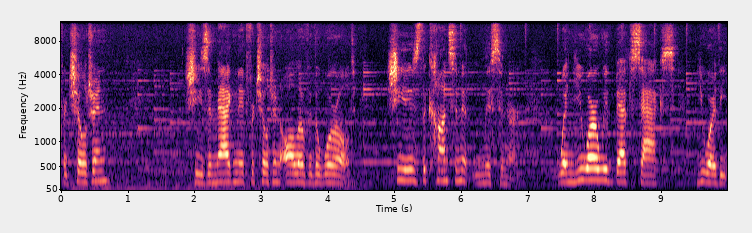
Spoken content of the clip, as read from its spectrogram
for children. She's a magnet for children all over the world. She is the consummate listener. When you are with Beth Sachs, you are the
